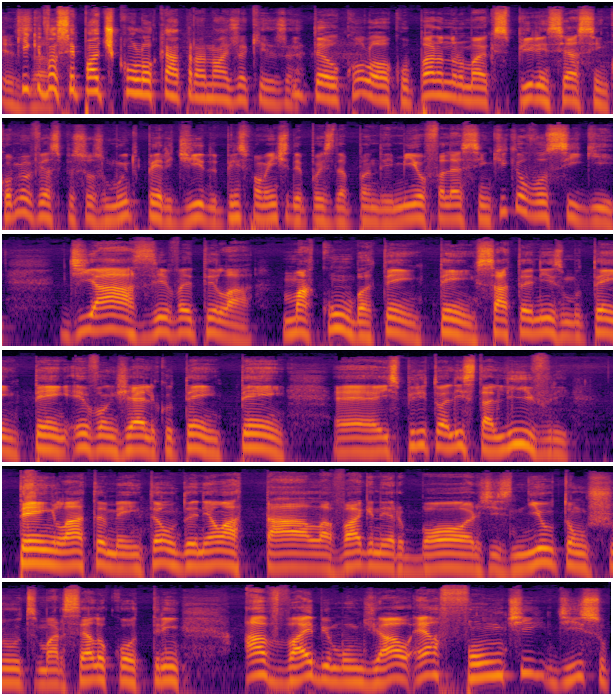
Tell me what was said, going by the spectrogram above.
O que, que você pode colocar para nós aqui, Zé? Então, eu coloco o Paranormal Experience é assim, como eu vi as pessoas muito perdidas, principalmente depois da pandemia, eu falei assim, o que, que eu vou seguir? De A a Z vai ter lá. Macumba tem? Tem. Satanismo tem? Tem. Evangélico tem? Tem. É, espiritualista livre? Tem lá também. Então, Daniel Atala, Wagner Borges, Newton Schultz, Marcelo Cotrim. A vibe mundial é a fonte disso.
